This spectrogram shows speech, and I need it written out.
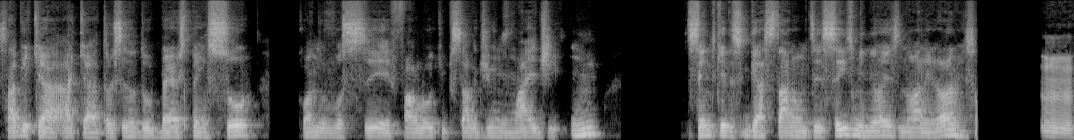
Sabe que a, que a torcida do Bears pensou quando você falou que precisava de um wide 1, sendo que eles gastaram 16 milhões no Allen Robinson? Hum.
